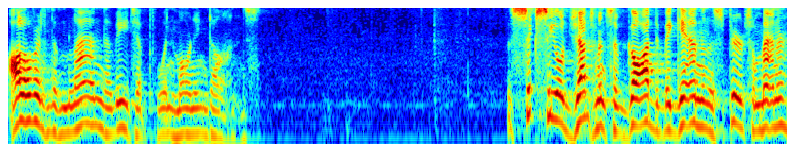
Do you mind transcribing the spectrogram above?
all over the land of Egypt when morning dawns. The six sealed judgments of God began in a spiritual manner.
